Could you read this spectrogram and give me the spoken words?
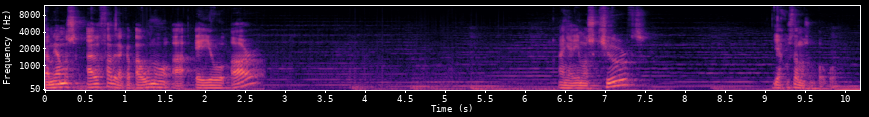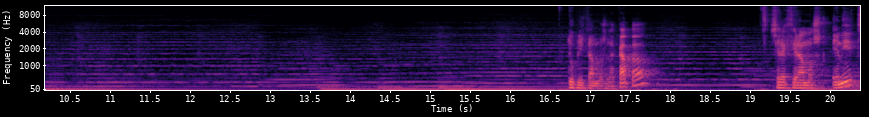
Cambiamos alfa de la capa 1 a AOR. Añadimos curves y ajustamos un poco. Duplicamos la capa, seleccionamos Emit,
